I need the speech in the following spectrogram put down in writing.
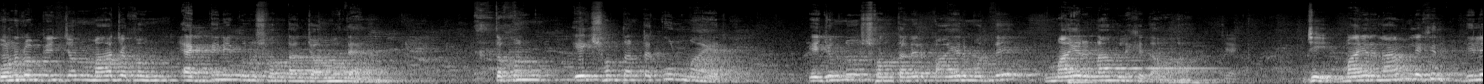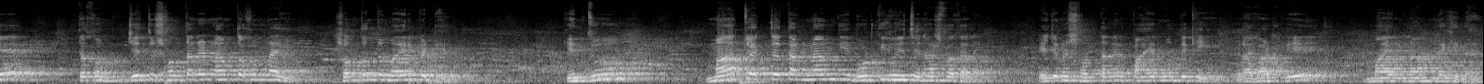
পনেরো বিশ জন মা যখন একদিনে কোনো সন্তান জন্ম দেন তখন এই সন্তানটা কোন মায়ের? এই জন্য সন্তানের পায়ের মধ্যে মায়ের নাম লিখে দেওয়া হয়। জি, মায়ের নাম লিখে দিলে তখন যেহেতু সন্তানের নাম তখন নাই, সন্তান তো মায়ের পেটে। কিন্তু মা তো একটা তার নাম দিয়ে ভর্তি হয়েছেন হাসপাতালে। এই জন্য সন্তানের পায়ের মধ্যে কি? রাবার দিয়ে মায়ের নাম লিখে দেয়।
